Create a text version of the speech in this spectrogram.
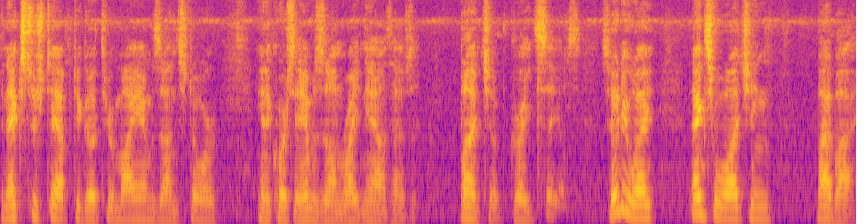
an extra step to go through my Amazon store, and of course, Amazon right now has a bunch of great sales. So anyway, thanks for watching. Bye bye.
